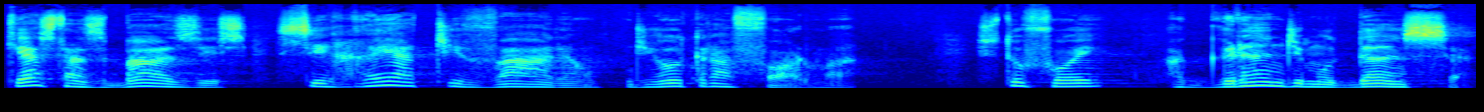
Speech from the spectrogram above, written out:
que estas bases se reativaram de outra forma. Isto foi a grande mudança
